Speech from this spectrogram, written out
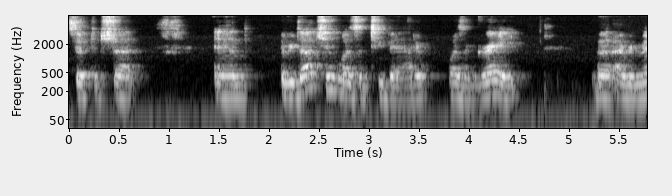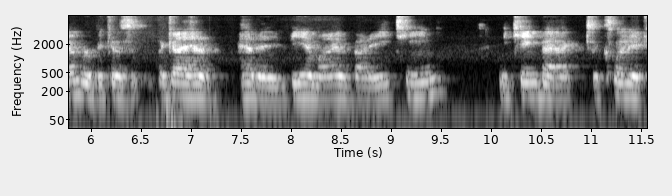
zipped it shut. And the reduction wasn't too bad. It wasn't great. But I remember because the guy had, had a BMI of about 18. He came back to clinic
